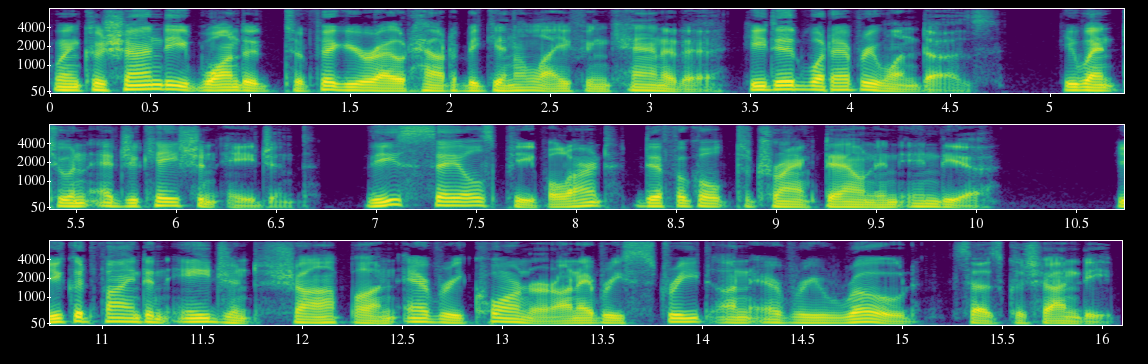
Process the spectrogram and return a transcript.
When Kushandeep wanted to figure out how to begin a life in Canada, he did what everyone does. He went to an education agent. These salespeople aren't difficult to track down in India. You could find an agent shop on every corner, on every street, on every road, says Kushandeep.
